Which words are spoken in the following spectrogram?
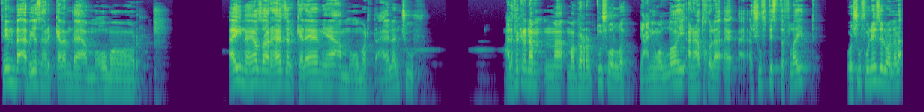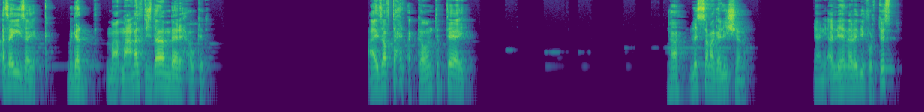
فين بقى بيظهر الكلام ده يا عم عمر؟ أين يظهر هذا الكلام يا عم عمر؟ تعال نشوف. على فكرة أنا ما, ما جربتوش والله. يعني والله أنا هدخل أشوف TestFlight وأشوفه نزل ولا لأ زي زيك. بجد. ما, ما عملتش ده امبارح أو كده. عايز أفتح ال account بتاعي. ها لسه ما جاليش هنا. يعني قال لي هنا ready for test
